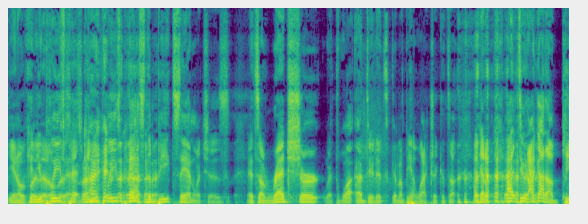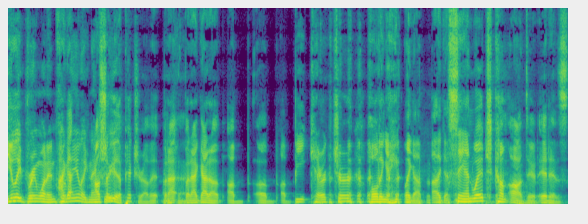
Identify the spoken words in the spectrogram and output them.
you know, Hopefully can you please pa- That's can you please pass the beet sandwiches? It's a red shirt with what? Uh, dude, it's gonna be electric. It's a I got a I, dude. I got a. Can you like bring one in for I got, me like next I'll show week? you the picture of it, but I but I got a a a, a beet caricature holding a like a like a sandwich. Come, oh, dude, it is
